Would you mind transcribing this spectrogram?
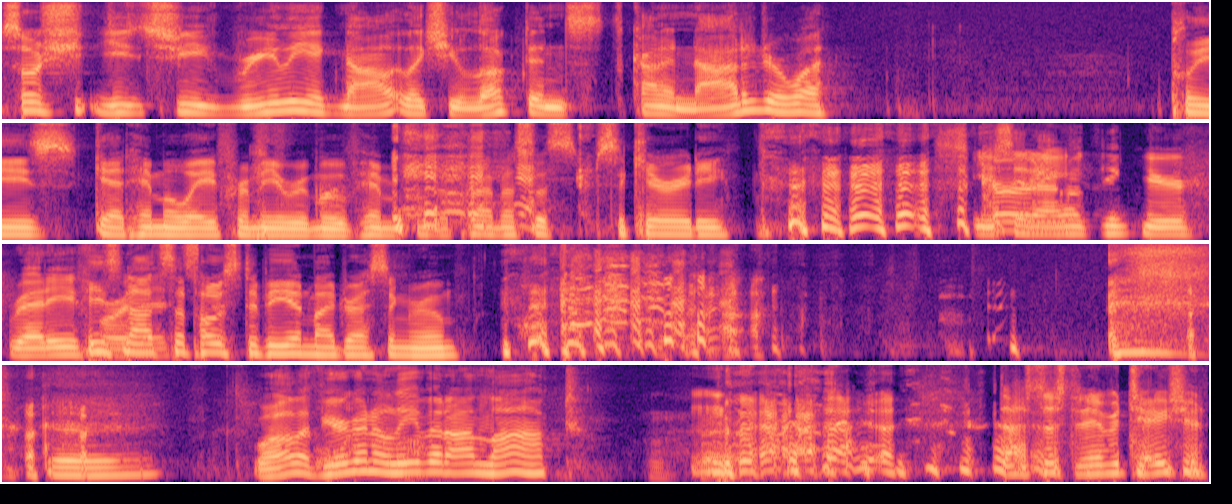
So she she really acknowledged, like she looked and kind of nodded, or what? Please get him away from me remove him from the premises security You said, "I don't think you're ready." he's not this." supposed to be in my dressing room Well, if you're gonna leave it unlocked, That's just an invitation.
